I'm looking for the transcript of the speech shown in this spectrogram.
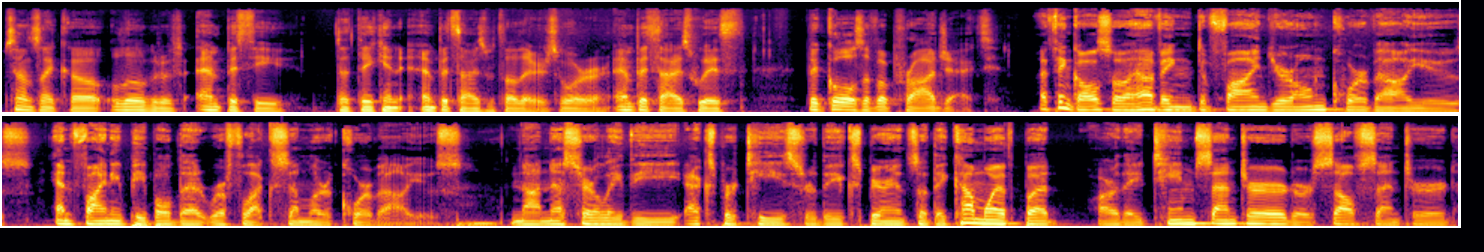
Sounds like a, a little bit of empathy that they can empathize with others or empathize with the goals of a project. I think also having defined your own core values and finding people that reflect similar core values. Not necessarily the expertise or the experience that they come with, but are they team centered or self centered?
